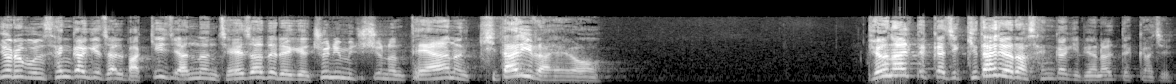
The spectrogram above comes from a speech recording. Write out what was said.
여러분 생각이 잘 바뀌지 않는 제자들에게 주님이 주시는 대안은 기다리라예요. 변할 때까지 기다려라 생각이 변할 때까지.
